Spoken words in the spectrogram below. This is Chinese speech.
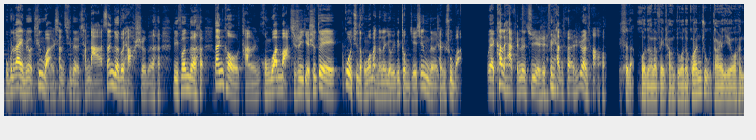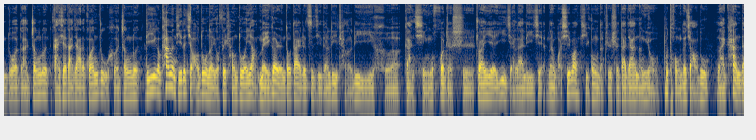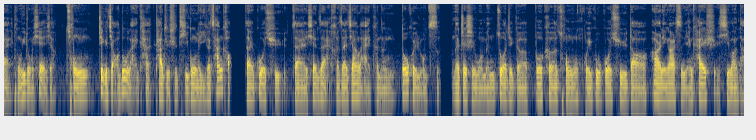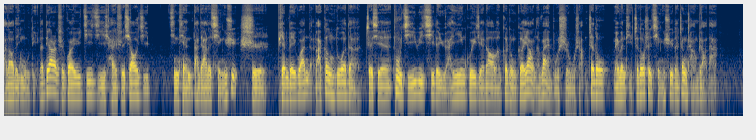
我不知道大家有没有听完上期的长达三个多小时的 李峰的单口谈宏观吧？其实也是对过去的宏观漫谈呢有一个总结性的陈述吧。我也看了一下评论区，也是非常的热闹。是的，获得了非常多的关注，当然也有很多的争论。感谢大家的关注和争论。第一个看问题的角度呢，有非常多样，每个人都带着自己的立场、利益和感情，或者是专业意见来理解。那我希望提供的只是大家能有不同的角度来看待同一种现象。从这个角度来看，它只是提供了一个参考，在过去、在现在和在将来可能都会如此。那这是我们做这个播客从回顾过去到二零二四年开始，希望达到的目的。那第二个是关于积极还是消极？今天大家的情绪是偏悲观的，把更多的这些不及预期的原因归结到了各种各样的外部事物上，这都没问题，这都是情绪的正常表达。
